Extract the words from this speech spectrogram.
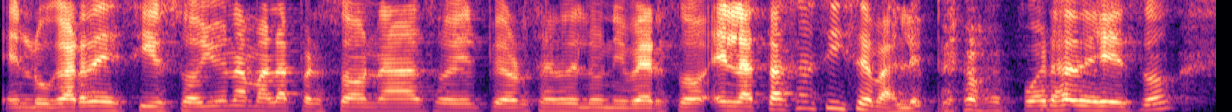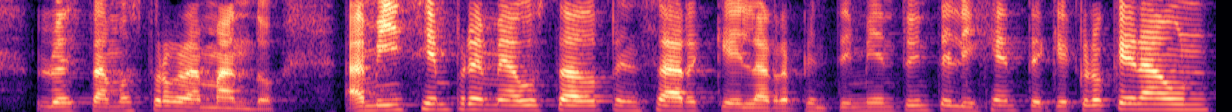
en lugar de decir soy una mala persona, soy el peor ser del universo, en la taza sí se vale, pero fuera de eso lo estamos programando. A mí siempre me ha gustado pensar que el arrepentimiento inteligente, que creo que era un,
